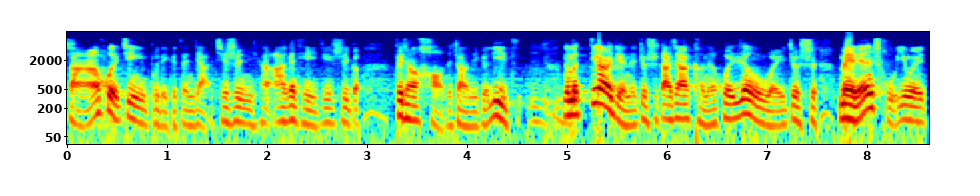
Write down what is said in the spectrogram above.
反而会进一步的一个增加。其实你看，阿根廷已经是一个非常好的这样的一个例子。嗯。那么第二点呢，就是大家可能会认为，就是美联储因为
